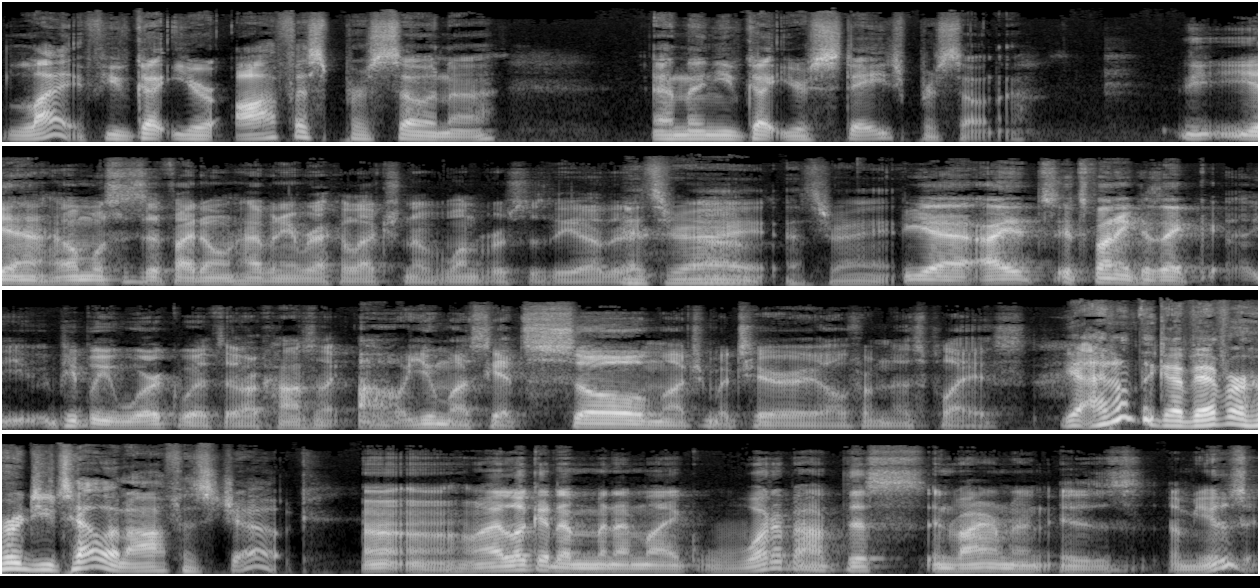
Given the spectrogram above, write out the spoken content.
life. You've got your office persona and then you've got your stage persona. Yeah, almost as if I don't have any recollection of one versus the other. That's right. Um, that's right. Yeah, I, it's it's funny because like you, people you work with are constantly like, "Oh, you must get so much material from this place." Yeah, I don't think I've ever heard you tell an office joke. Uh uh I look at them and I'm like, "What about this environment is amusing?"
